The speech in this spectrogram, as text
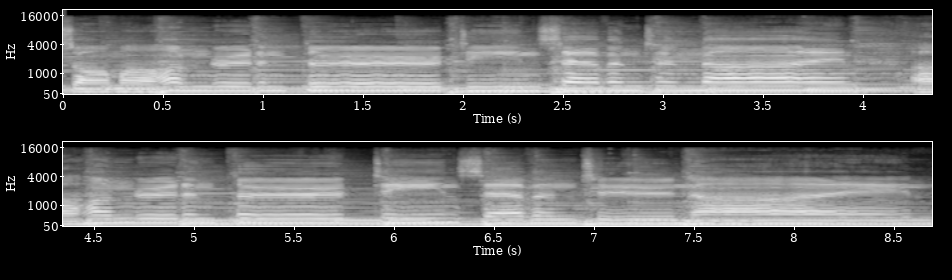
Psalm 113, 7 to 9, 113, 7 to 9.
